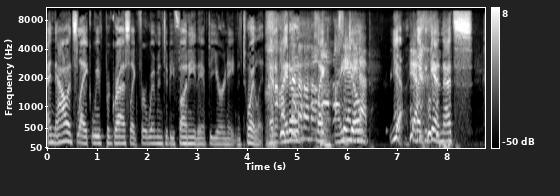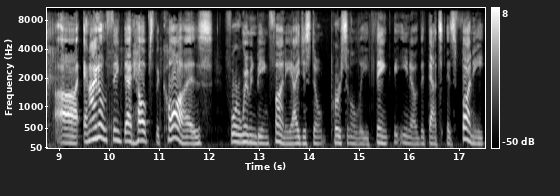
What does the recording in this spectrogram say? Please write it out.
and now it's like we've progressed. Like, for women to be funny, they have to urinate in the toilet, and I don't like. I Standing don't. up. Yeah, Yeah. like again, that's uh, and I don't think that helps the cause for women being funny. I just don't personally think you know that that's as funny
